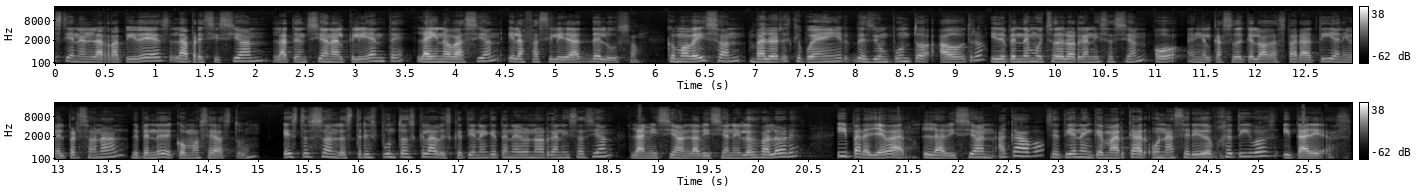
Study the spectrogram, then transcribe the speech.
tienen la rapidez, la precisión, la atención al cliente, la innovación y la facilidad del uso. Como veis, son valores que pueden ir desde un punto a otro y depende mucho de la organización o, en el caso de que lo hagas para ti a nivel personal, depende de cómo seas tú. Estos son los tres puntos claves que tiene que tener una organización, la misión, la visión y los valores. Y para llevar la visión a cabo, se tienen que marcar una serie de objetivos y tareas.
